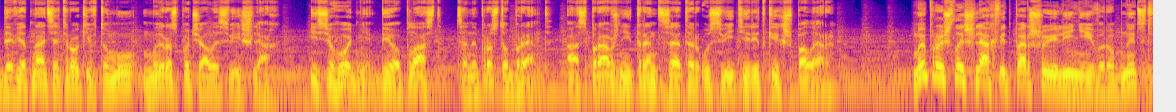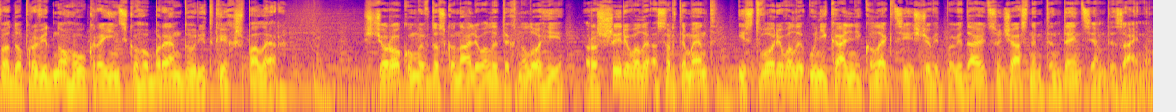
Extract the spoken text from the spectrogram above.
Дев'ятнадцять років тому ми розпочали свій шлях. І сьогодні біопласт це не просто бренд, а справжній трендсетер у світі рідких шпалер. Ми пройшли шлях від першої лінії виробництва до провідного українського бренду рідких шпалер. Щороку ми вдосконалювали технології, розширювали асортимент і створювали унікальні колекції, що відповідають сучасним тенденціям дизайну.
